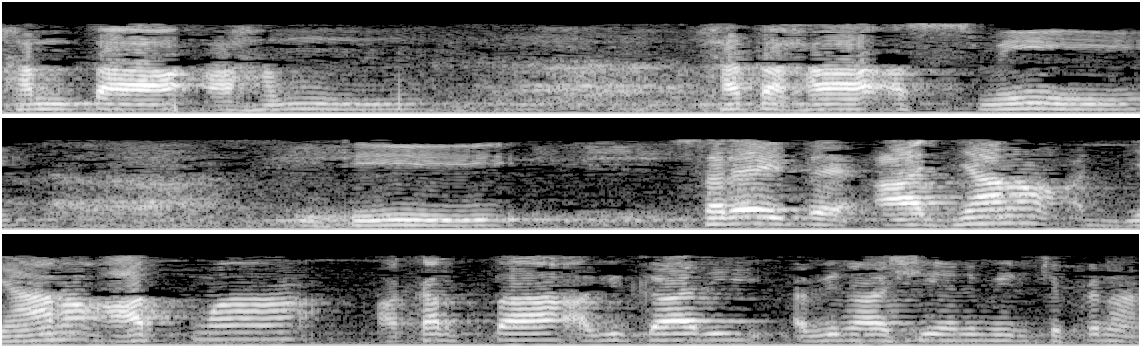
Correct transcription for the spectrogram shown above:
హంత అహం. హత అస్మి ఇది. సరే అయితే ఆ జ్ఞానం జ్ఞానం ఆత్మ అకర్త అవికారి అవినాశి అని మీరు చెప్పిన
